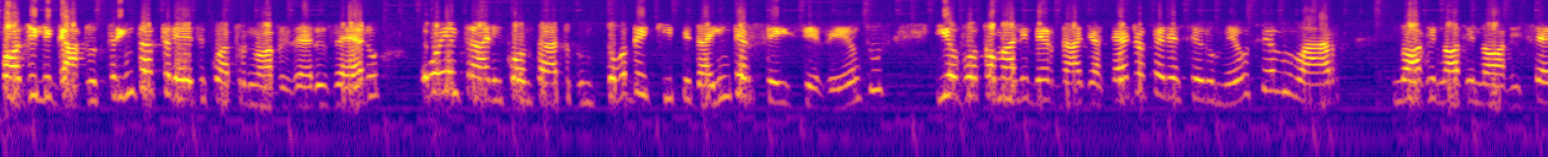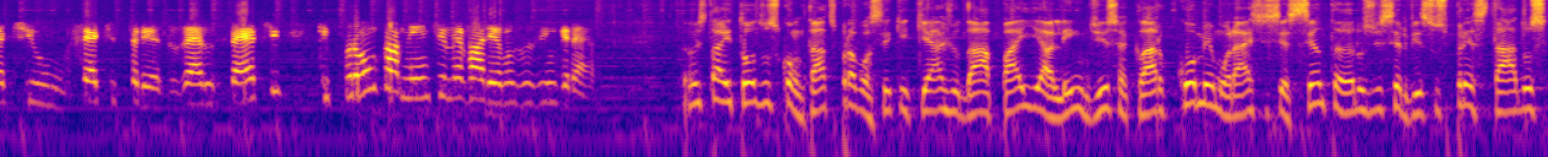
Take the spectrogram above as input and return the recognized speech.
Pode ligar para o 3013-4900 ou entrar em contato com toda a equipe da Interface Eventos e eu vou tomar liberdade até de oferecer o meu celular 999-717307, que prontamente levaremos os ingressos. Então está aí todos os contatos para você que quer ajudar a PAI e além disso, é claro, comemorar esses 60 anos de serviços prestados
